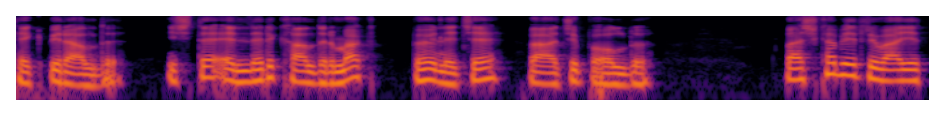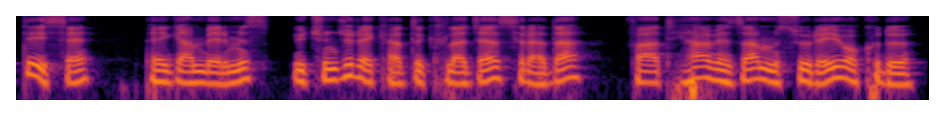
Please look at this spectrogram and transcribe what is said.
tekbir aldı. İşte elleri kaldırmak böylece vacip oldu. Başka bir rivayette ise Peygamberimiz üçüncü rekatı kılacağı sırada Fatiha ve Zamm-ı Sure'yi okudu.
